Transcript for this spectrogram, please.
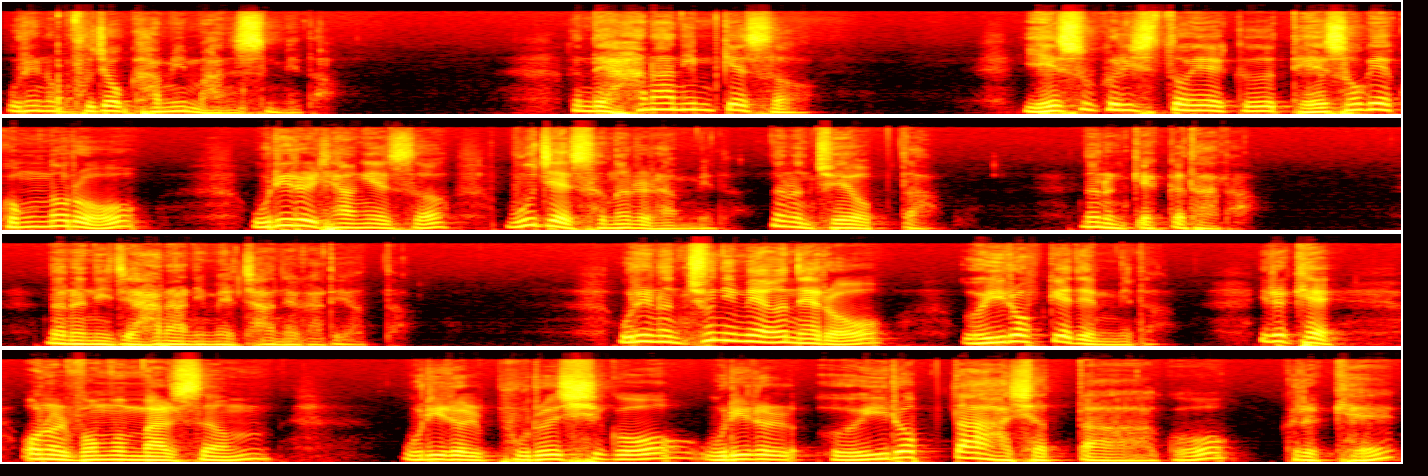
우리는 부족함이 많습니다. 근데 하나님께서 예수 그리스도의 그 대속의 공로로 우리를 향해서 무죄 선언을 합니다. 너는 죄 없다. 너는 깨끗하다. 너는 이제 하나님의 자녀가 되었다. 우리는 주님의 은혜로 의롭게 됩니다. 이렇게 오늘 본문 말씀 우리를 부르시고 우리를 의롭다 하셨다고 그렇게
